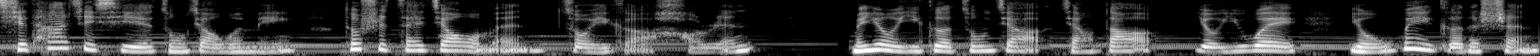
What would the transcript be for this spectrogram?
其他这些宗教文明都是在教我们做一个好人，没有一个宗教讲到有一位有位格的神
